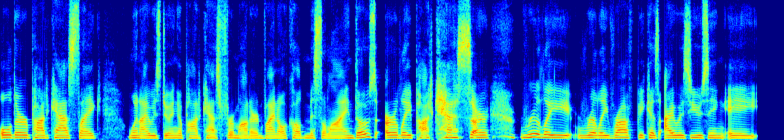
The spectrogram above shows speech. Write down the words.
older podcasts, like when I was doing a podcast for Modern Vinyl called Misaligned, those early podcasts are really, really rough because I was using a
